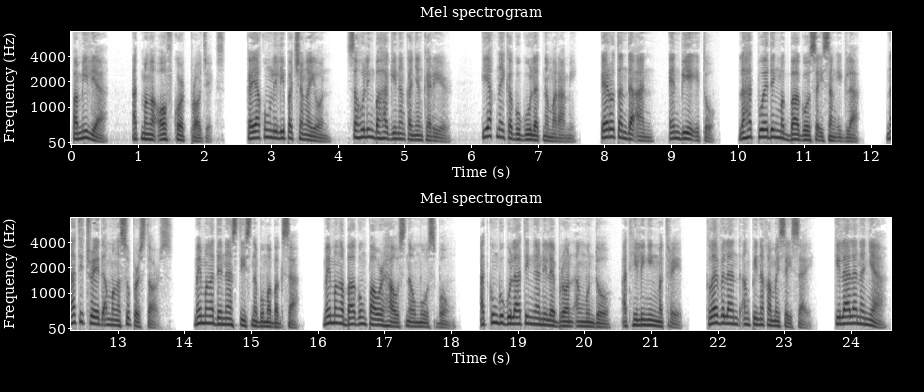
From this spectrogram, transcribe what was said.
pamilya, at mga off-court projects. Kaya kung lilipat siya ngayon, sa huling bahagi ng kanyang career, Tiyak na ikagugulat na marami. Pero tandaan, NBA ito. Lahat pwedeng magbago sa isang igla. Nati-trade ang mga superstars. May mga dynasties na bumabagsa. May mga bagong powerhouse na umuusbong. At kung gugulatin nga ni Lebron ang mundo at hilinging matrade, Cleveland ang pinakamasaysay. Kilala na niya,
